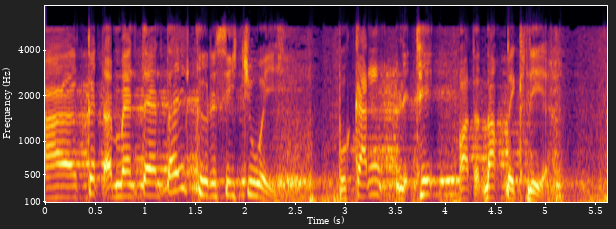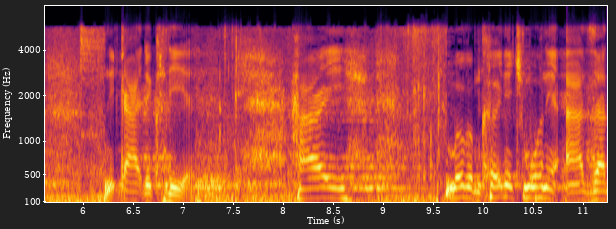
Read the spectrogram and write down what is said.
បើគិតឲ្យមែនតែនទៅគឺរុស្ស៊ីជួយព្រោះកាន់លទ្ធិអតដកដូចគ្នានិកាយដូចគ្នាហើយមើលមិនឃើញឈ្មោះនេះអាហ្សាន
